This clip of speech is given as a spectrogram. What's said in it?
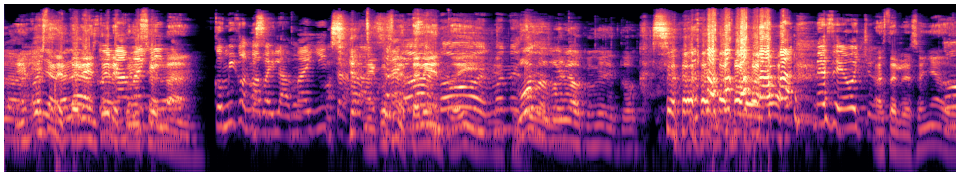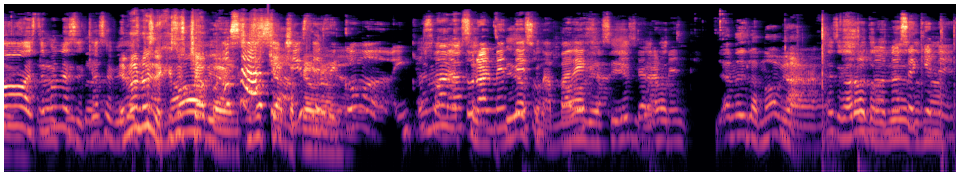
la- En el cuestión de talento le al Maya man. Conmigo no ha bailado. Sea, En el cuestión de talento el man es Vos no has el- bailado con él en todo caso. Me hace ocho. Hasta le he soñado. No, este man es el que hace videos. El no es de Jesús novia. Chapa, el Jesús Hace Chapa, chistes de cabrón. cómo incluso Además, naturalmente es una pareja, novia, sí, es literalmente. Ya no es la novia. Es garota. No, los no videos sé de quién no. es.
